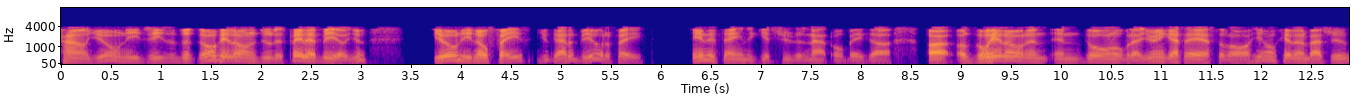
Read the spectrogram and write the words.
pound. You don't need Jesus to go ahead on and do this. Pay that bill. You you don't need no faith. You got to build a faith. anything to get you to not obey God. Uh, uh, go ahead on and, and go on over that. You ain't got to ask the Lord. He don't care nothing about you.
